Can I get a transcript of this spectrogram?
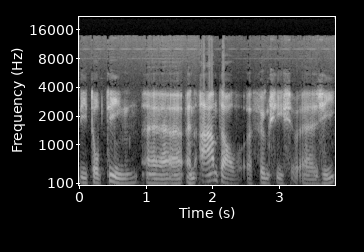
die top 10 uh, een aantal functies zie.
